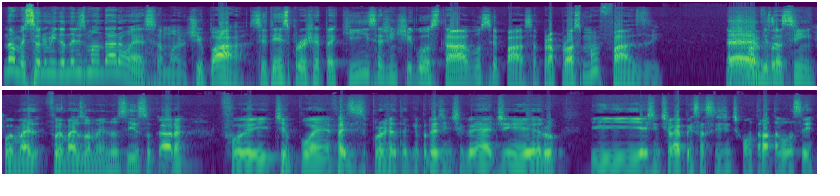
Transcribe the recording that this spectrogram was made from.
Não, mas se eu não me engano, eles mandaram essa, mano. Tipo, ah, você tem esse projeto aqui, se a gente gostar, você passa pra próxima fase. é, foi, assim? Foi mais, foi mais ou menos isso, cara. Foi tipo, é, faz esse projeto aqui pra gente ganhar dinheiro e a gente vai pensar se a gente contrata você.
